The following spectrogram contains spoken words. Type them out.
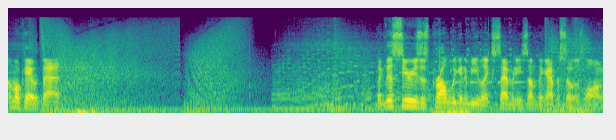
I'm okay with that. Like, this series is probably going to be like 70-something episodes long.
